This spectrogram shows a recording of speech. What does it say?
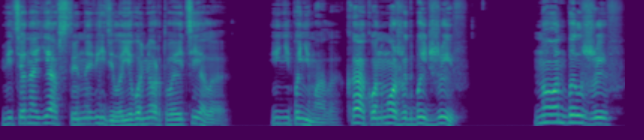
Ведь она явственно видела его мертвое тело и не понимала, как он может быть жив. Но он был жив,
